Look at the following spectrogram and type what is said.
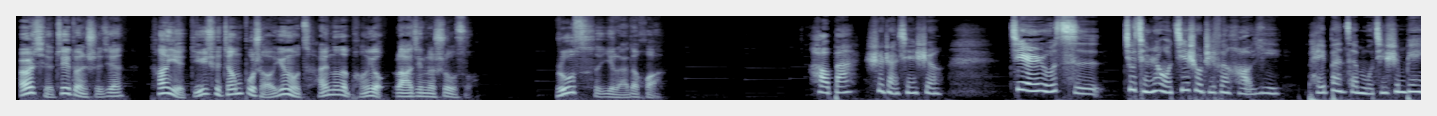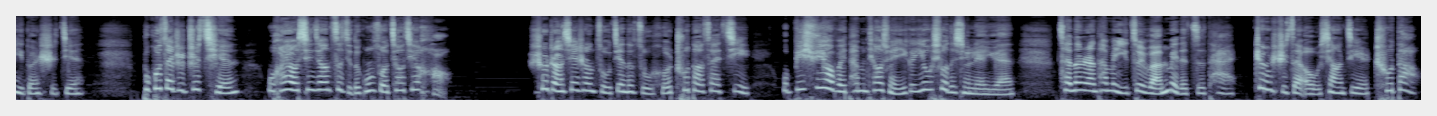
而且这段时间。他也的确将不少拥有才能的朋友拉进了事务所，如此一来的话，好吧，社长先生，既然如此，就请让我接受这份好意，陪伴在母亲身边一段时间。不过在这之前，我还要先将自己的工作交接好。社长先生组建的组合出道在即，我必须要为他们挑选一个优秀的训练员，才能让他们以最完美的姿态正式在偶像界出道。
